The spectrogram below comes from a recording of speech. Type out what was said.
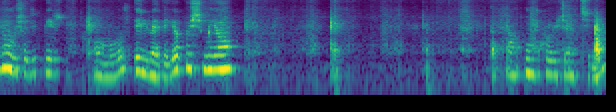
Yumuşacık bir hamur. Elime de yapışmıyor. Ben un koyacağım içine.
